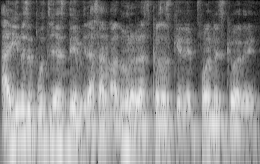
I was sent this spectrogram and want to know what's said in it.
Ahí en ese punto ya es de las armaduras, las cosas que le pones como de...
